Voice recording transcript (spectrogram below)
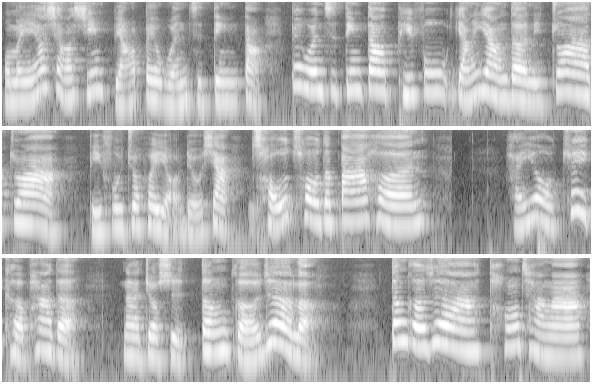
我们也要小心，不要被蚊子叮到。被蚊子叮到，皮肤痒痒的，你抓啊抓，皮肤就会有留下丑丑的疤痕。还有最可怕的，那就是登革热了。登革热啊，通常啊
